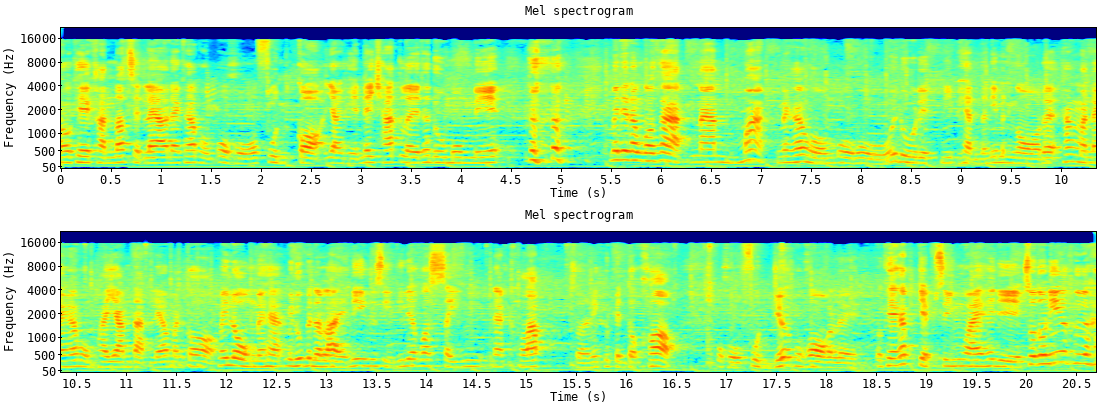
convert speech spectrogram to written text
โอเคขันน็อตเสร็จแล้วนะครับผมโอ้โหฝุ่นเกาะอย่างเห็นได้ชัดเลยถ้าดูมุมนี้ ไม่ได้ทำความสะอาดนานมากนะครับผมโอ้โหดูดิมีแผ่นอันนี้มันงอด้วยทั้งมันนะครับผมพยายามดัดแล้วมันก็ไม่ลงนะฮะไม่รู้เป็นอะไรนี่คือสิ่งที่เรียกว่า sink นะครับ ส่วนอันนี้คือเป็นตัวครอบ โอ้โหฝุ่นเยอะพอๆกันเลย โอเคครับเก็บซิงไว้ให้ดี ส่วนตรงนี้ก็คือไฮ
